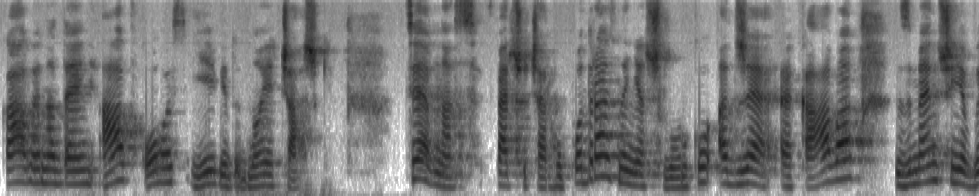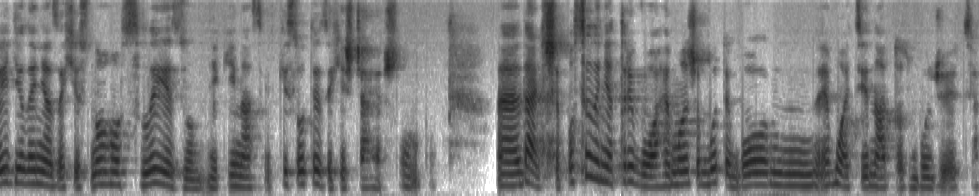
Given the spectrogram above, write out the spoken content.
кави на день, а в когось є від одної чашки. Це в нас в першу чергу подразнення шлунку, адже е, кава зменшує виділення захисного слизу, який нас від кислоти захищає шлунку. Далі, посилення тривоги може бути, бо емоції надто збуджуються.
